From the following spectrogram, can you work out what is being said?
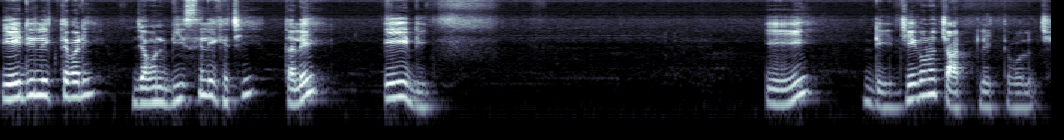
এডি লিখতে পারি, যেমন বিসি লিখেছি, তাহলে এডি এ ডি যে কোনো চার্ট লিখতে বলেছে।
